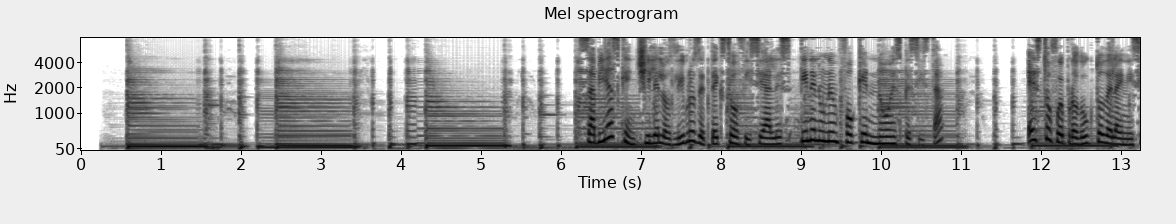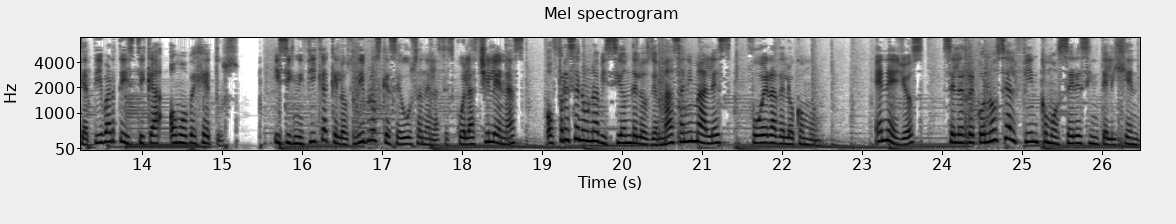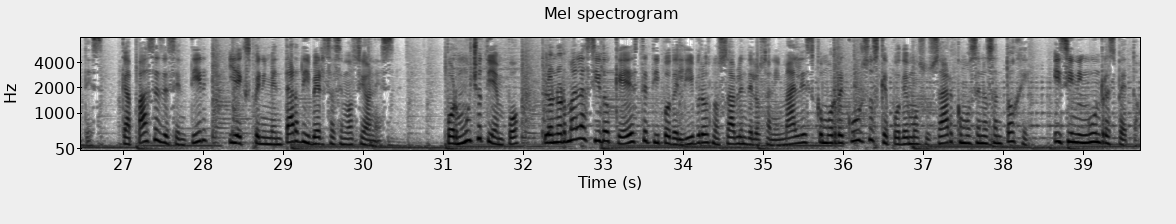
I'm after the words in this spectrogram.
¿Sabías que en Chile los libros de texto oficiales tienen un enfoque no especista? Esto fue producto de la iniciativa artística Homo Vegetus y significa que los libros que se usan en las escuelas chilenas ofrecen una visión de los demás animales fuera de lo común. En ellos se les reconoce al fin como seres inteligentes, capaces de sentir y experimentar diversas emociones, por mucho tiempo, lo normal ha sido que este tipo de libros nos hablen de los animales como recursos que podemos usar como se nos antoje, y sin ningún respeto.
